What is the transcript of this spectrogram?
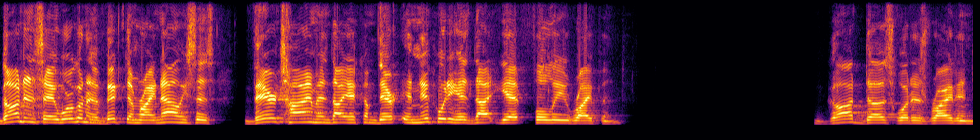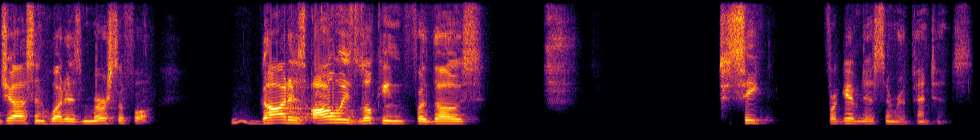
God didn't say, We're going to evict them right now. He says, Their time has not yet come, their iniquity has not yet fully ripened. God does what is right and just and what is merciful. God is always looking for those to seek forgiveness and repentance.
